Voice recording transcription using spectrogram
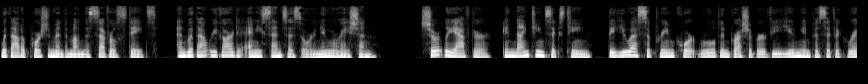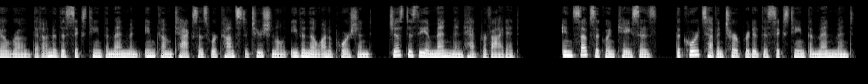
without apportionment among the several states, and without regard to any census or enumeration. Shortly after, in 1916, the U.S. Supreme Court ruled in Brushaber v. Union Pacific Railroad that under the 16th Amendment income taxes were constitutional even though unapportioned, just as the amendment had provided. In subsequent cases, the courts have interpreted the 16th Amendment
